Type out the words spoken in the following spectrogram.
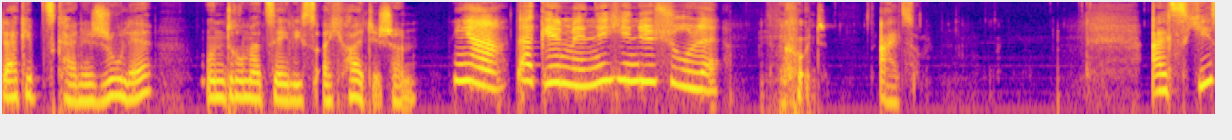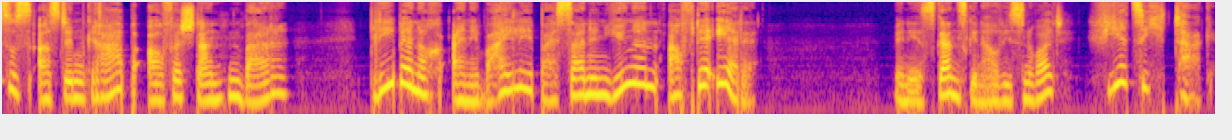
da gibt's keine Schule und drum erzähle ich's euch heute schon. Ja, da gehen wir nicht in die Schule. Gut, also. Als Jesus aus dem Grab auferstanden war, blieb er noch eine Weile bei seinen Jüngern auf der Erde. Wenn ihr es ganz genau wissen wollt, 40 Tage.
